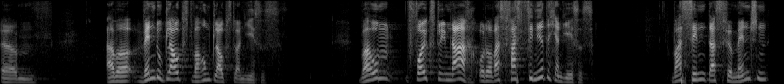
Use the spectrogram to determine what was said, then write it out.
Ähm, aber wenn du glaubst, warum glaubst du an Jesus? Warum folgst du ihm nach? Oder was fasziniert dich an Jesus? Was sind das für Menschen,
